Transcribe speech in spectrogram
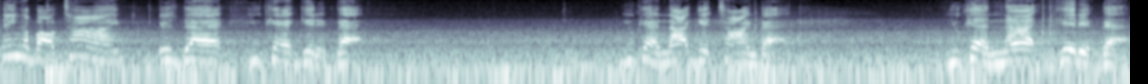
thing about time is that you can't get it back. You cannot get time back. You cannot get it back.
